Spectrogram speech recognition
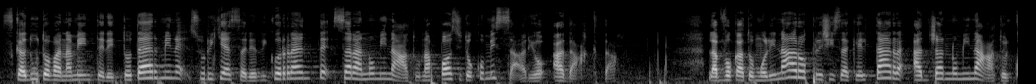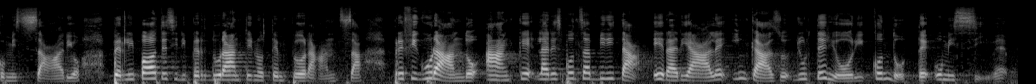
Scaduto vanamente detto termine, su richiesta del ricorrente sarà nominato un apposito commissario ad acta. L'avvocato Molinaro precisa che il TAR ha già nominato il commissario per l'ipotesi di perdurante inottemperanza, prefigurando anche la responsabilità erariale in caso di ulteriori condotte omissive.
